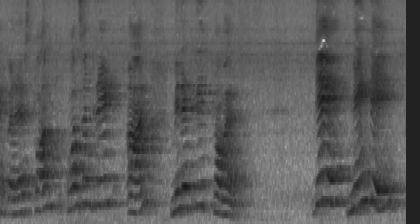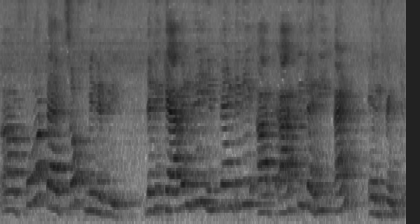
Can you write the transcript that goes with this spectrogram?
emperors con- concentrate on military power. They maintain uh, four types of military. That is cavalry, infantry, art- artillery and elephant.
